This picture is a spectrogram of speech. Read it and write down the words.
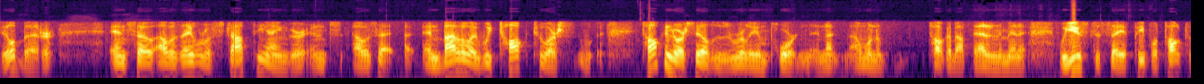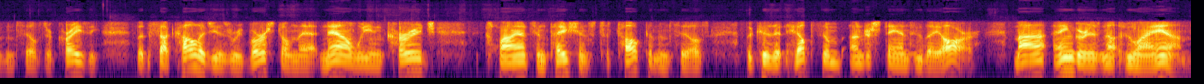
feel better. And so I was able to stop the anger, and I was. Uh, and by the way, we talk to our talking to ourselves is really important, and I, I want to talk about that in a minute. We used to say if people talk to themselves, they're crazy, but the psychology is reversed on that. Now we encourage clients and patients to talk to themselves because it helps them understand who they are. My anger is not who I am.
